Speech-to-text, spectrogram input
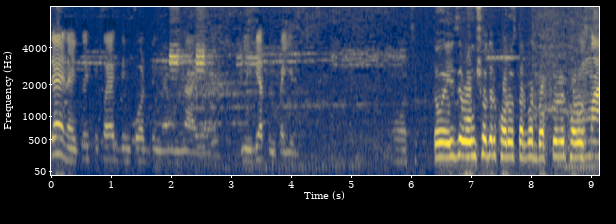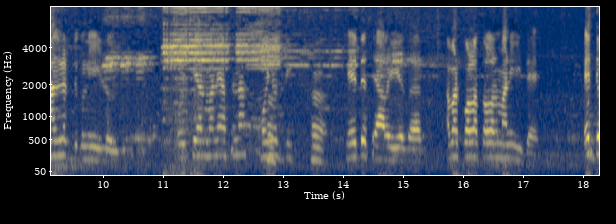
দেয় নাই কয়েকদিন পর দিন এমন নাই। বেতন। ও আচ্ছা। তো এই যে ঔষধের খরচ তারপর ডক্টরের খরচ? মালের ওই মানে আছে না মইনুদ্দিন হ্যাঁ। খেয়ে আবার কলা তলার মানেই দেয়। এই যে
